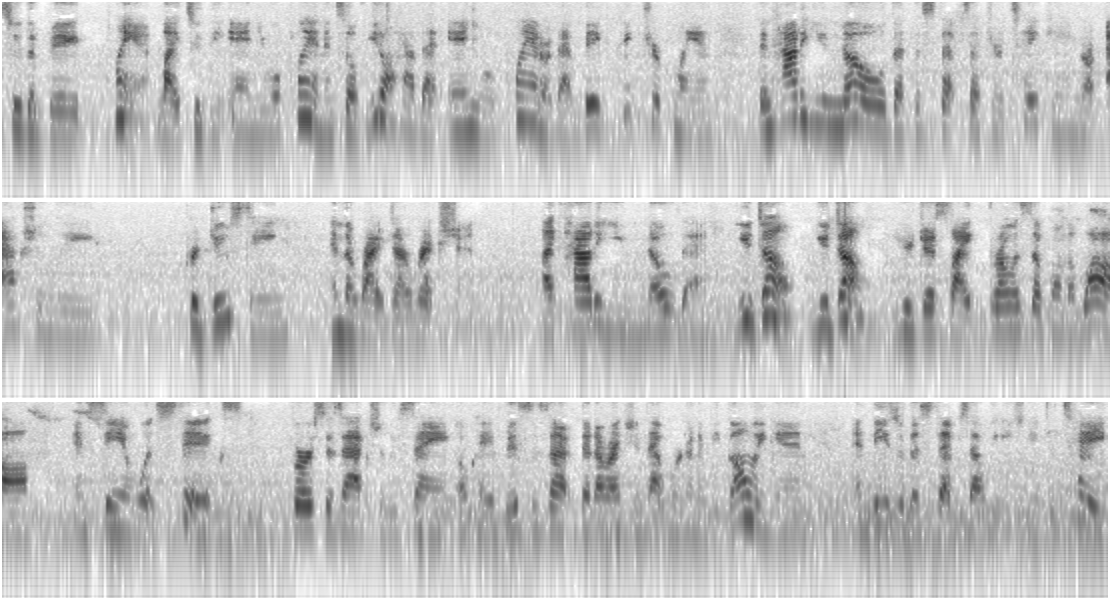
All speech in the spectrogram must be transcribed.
to the big plan, like to the annual plan. And so if you don't have that annual plan or that big picture plan, then how do you know that the steps that you're taking are actually producing in the right direction? Like, how do you know that? You don't. You don't. You're just like throwing stuff on the wall and seeing what sticks versus actually saying, okay, this is the direction that we're going to be going in, and these are the steps that we each need to take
